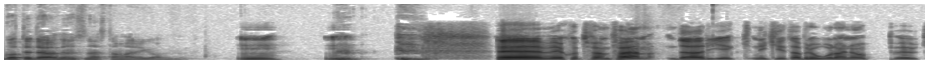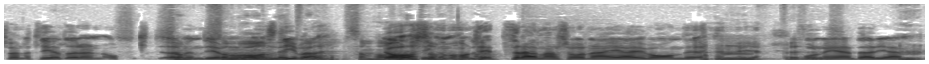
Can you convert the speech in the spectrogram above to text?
gått i dödens nästan varje gång. Mm. Mm. Eh, V755, där gick Nikita Broline upp, utvändigt ledaren och Som, även det som var vanligt va? Som Ja, gick som vanligt. Tränaren sa nej, jag är van det. Mm. Hon är där jämt.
